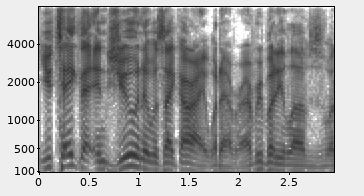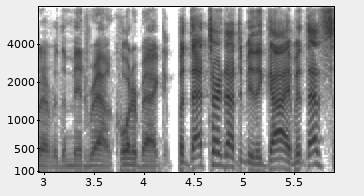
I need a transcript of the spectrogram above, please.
You take that in June, it was like, all right, whatever. Everybody loves whatever the mid round quarterback, but that turned out to be the guy. But that's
